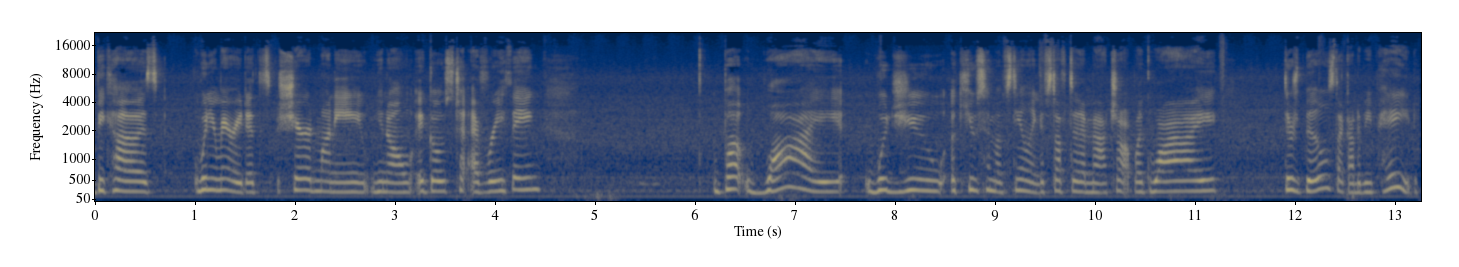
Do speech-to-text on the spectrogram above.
because when you're married, it's shared money. You know, it goes to everything. But why would you accuse him of stealing if stuff didn't match up? Like, why? There's bills that got to be paid.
